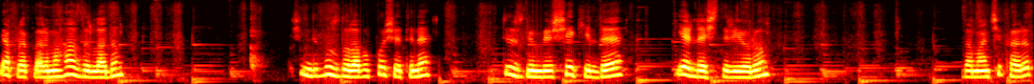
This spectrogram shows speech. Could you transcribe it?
Yapraklarımı hazırladım. Şimdi buzdolabı poşetine düzgün bir şekilde yerleştiriyorum. Zaman çıkarıp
